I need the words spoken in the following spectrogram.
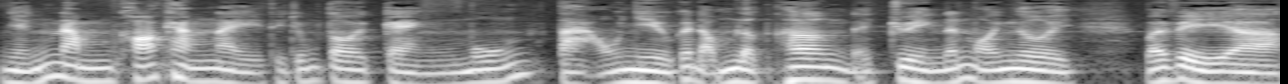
những năm khó khăn này thì chúng tôi càng muốn tạo nhiều cái động lực hơn để truyền đến mọi người. Bởi vì à,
